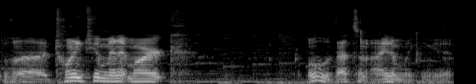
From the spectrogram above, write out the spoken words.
the 22 minute mark. Oh, that's an item we can get.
